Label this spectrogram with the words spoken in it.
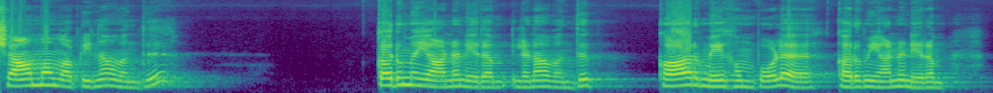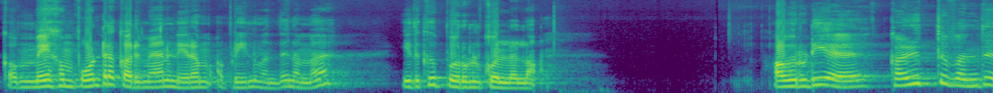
ஷாமம் அப்படின்னா வந்து கருமையான நிறம் இல்லைனா வந்து கார் மேகம் போல கருமையான நிறம் க மேகம் போன்ற கருமையான நிறம் அப்படின்னு வந்து நம்ம இதுக்கு பொருள் கொள்ளலாம். அவருடைய கழுத்து வந்து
